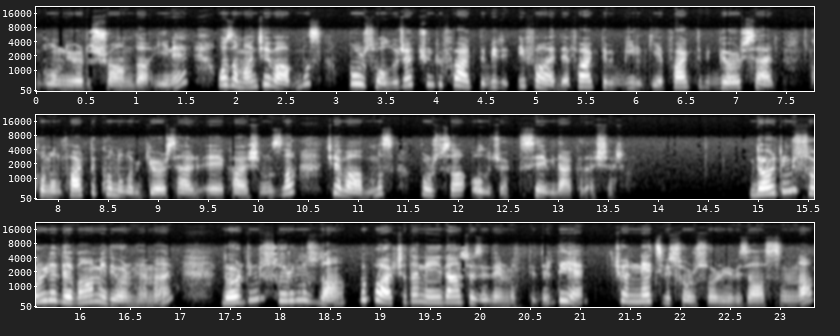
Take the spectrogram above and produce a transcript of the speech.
bulunuyoruz şu anda yine. O zaman cevabımız Bursa olacak. Çünkü farklı bir ifade, farklı bir bilgi, farklı bir görsel, konulu, farklı konulu bir görsel e, karşımızda cevabımız Bursa olacaktı sevgili arkadaşlar. Dördüncü soruyla devam ediyorum hemen. Dördüncü sorumuzda bu parçada neyden söz edilmektedir diye şöyle net bir soru soruyor bize aslında.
